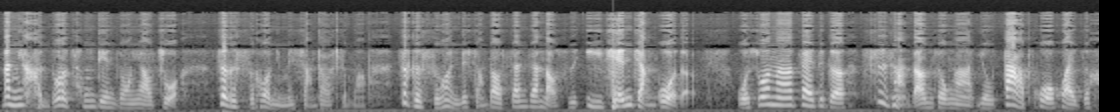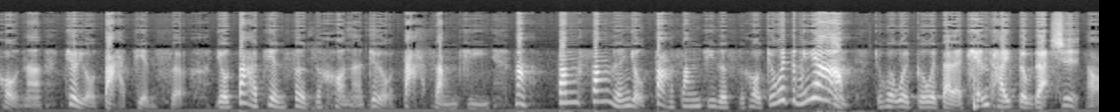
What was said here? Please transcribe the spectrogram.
那你很多的充电桩要做。这个时候你们想到什么？这个时候你就想到珊珊老师以前讲过的。我说呢，在这个市场当中啊，有大破坏之后呢，就有大建设；有大建设之后呢，就有大商机。那当商人有大商机的时候，就会怎么样？就会为各位带来钱财，对不对？是啊。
